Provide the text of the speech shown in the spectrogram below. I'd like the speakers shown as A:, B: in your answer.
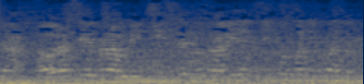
A: Ya, ahora siembra un en otra vida en 544.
